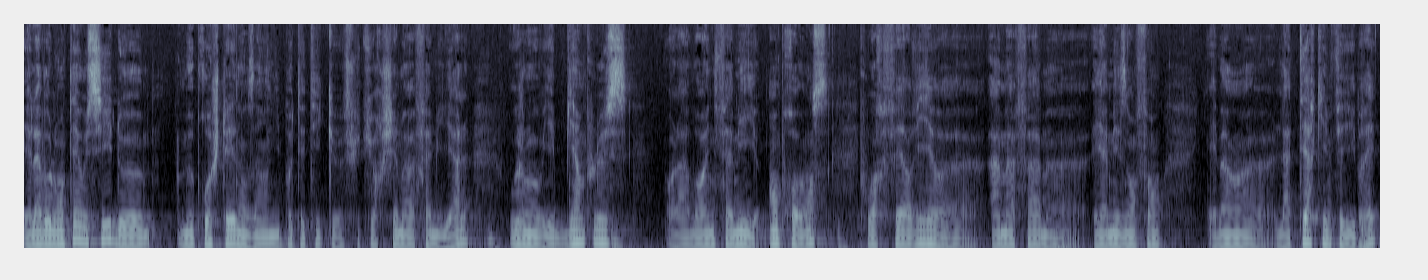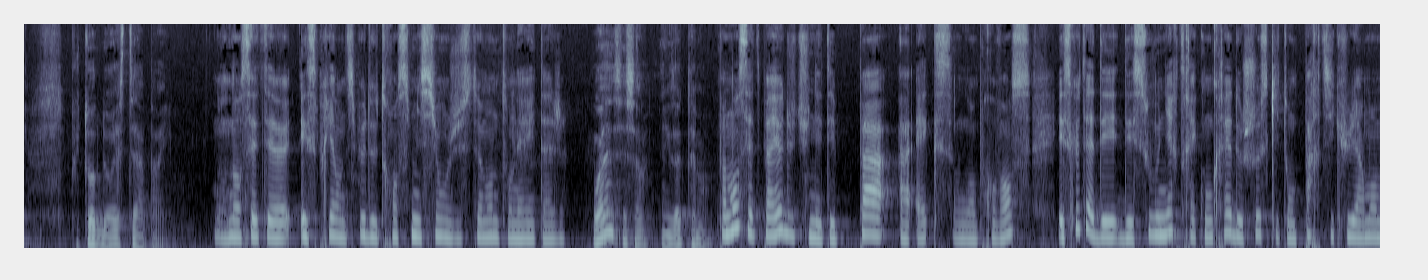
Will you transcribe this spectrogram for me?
et la volonté aussi de me projeter dans un hypothétique futur schéma familial où je me voyais bien plus voilà, avoir une famille en Provence, pouvoir faire vivre à ma femme et à mes enfants eh ben, euh, la terre qui me fait vibrer, plutôt que de rester à Paris. Dans cet euh, esprit un petit peu de transmission justement de ton héritage. Ouais, c'est ça, exactement. Pendant cette période où tu n'étais pas à Aix ou en Provence, est-ce que tu as des, souvenirs très concrets de choses qui t'ont particulièrement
